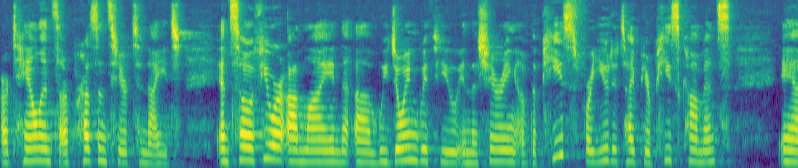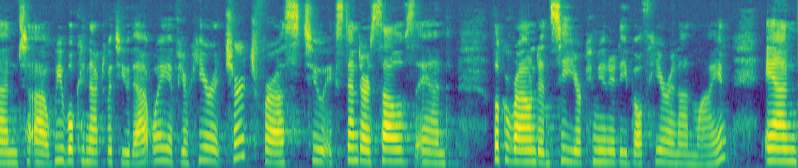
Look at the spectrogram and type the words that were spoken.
our talents, our presence here tonight. And so, if you are online, um, we join with you in the sharing of the peace for you to type your peace comments, and uh, we will connect with you that way. If you're here at church, for us to extend ourselves and look around and see your community both here and online. And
